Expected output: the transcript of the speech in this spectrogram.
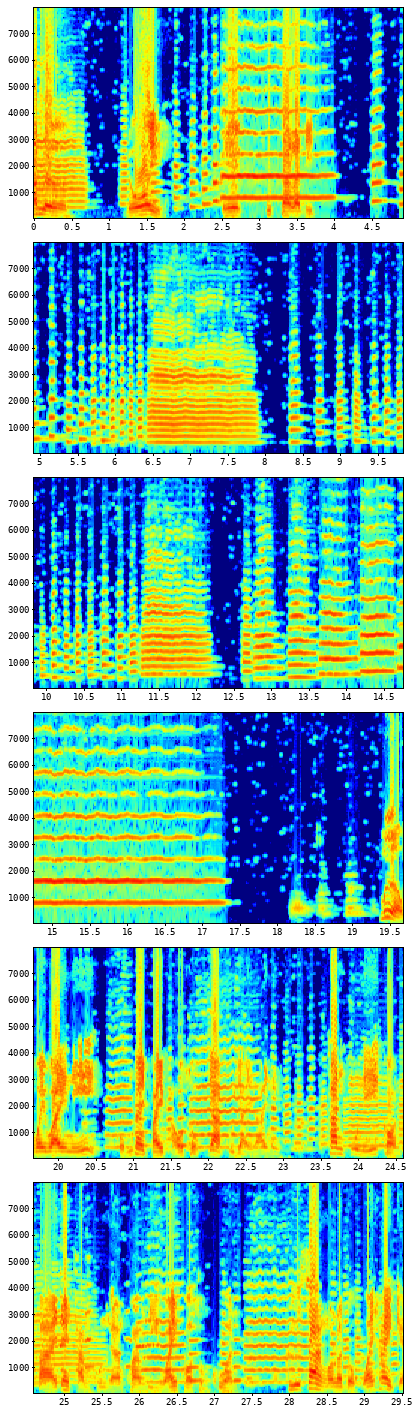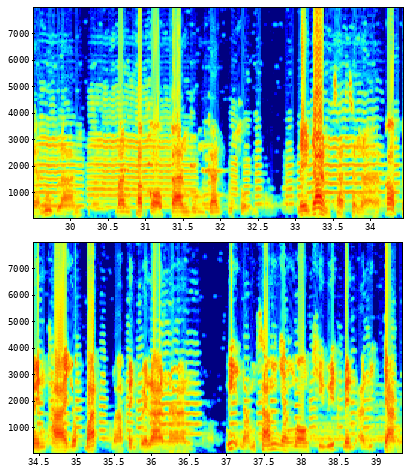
ะเลอโดย เอกอุตรดิตถ์เมื่อวัยๆนี้ผมได้ไปเผาศพญาติผู้ใหญ่รายหนึ่ง ท่านผู้นี้ก่อนตายได้ทำคุณงามความดีไว้พอสมควร คือสร้างมรดกไว้ให้แก่ลูกหลาน มันประกอบการบุญการกุศล ในด้านศาสนาก็เป็นทายกวัดมาเป็นเวลานาน มิหนำซ้ำยังมองชีวิตเป็นอนิจจัง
